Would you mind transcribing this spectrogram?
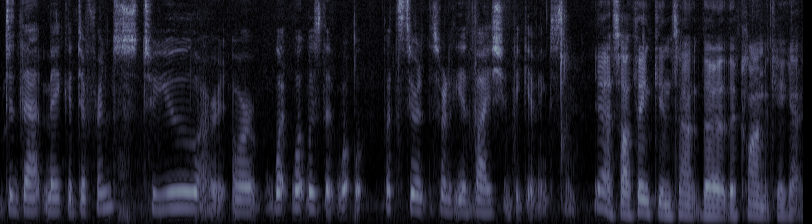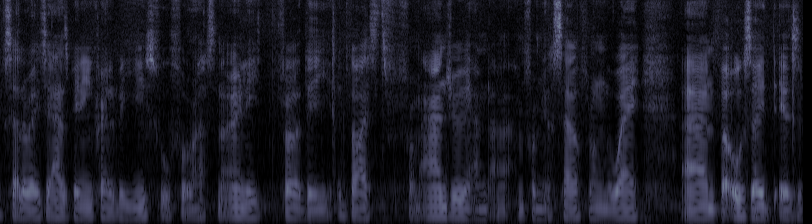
Did that make a difference to you, or, or what, what was the what, what's sort of, sort of the advice you'd be giving to some? Yeah, so I think in term, the the Climate-KIC Accelerator has been incredibly useful for us, not only for the advice from Andrew and, uh, and from yourself along the way, um, but also it was, a,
